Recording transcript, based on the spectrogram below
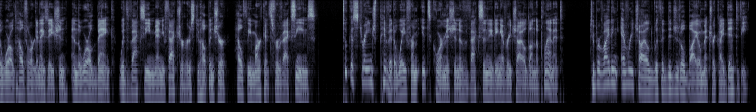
the World Health Organization, and the World Bank with vaccine manufacturers to help ensure healthy markets for vaccines, took a strange pivot away from its core mission of vaccinating every child on the planet to providing every child with a digital biometric identity.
